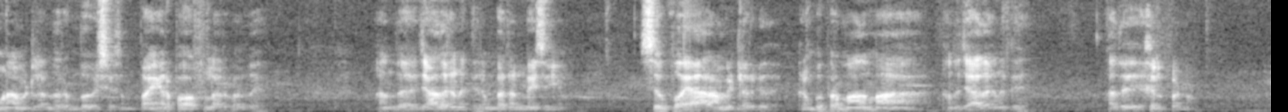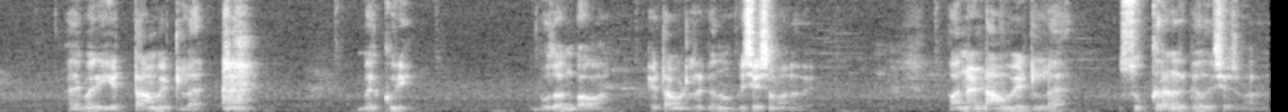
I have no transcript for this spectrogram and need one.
மூணாம் வீட்டில் இருந்து ரொம்ப விசேஷம். பயங்கர பவர்ஃபுல்லாக இருக்கும் அது. அந்த ஜாதகனுக்கு ரொம்ப நன்மை செய்யும். செவ்வாய் ஆறாம் வீட்டில் இருக்குது. ரொம்ப பிரமாதமாக அந்த ஜாதகனுக்கு அது ஹெல்ப் பண்ணும். அதே மாதிரி எட்டாம் வீட்டில் மெர்க்குரி புதன் பவான் எட்டாம் வீட்டில் இருக்கிறதும் விசேஷமானது. பன்னெண்டாம் வீட்டில் சுக்கிரன் இருக்கிறது விசேஷமானது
